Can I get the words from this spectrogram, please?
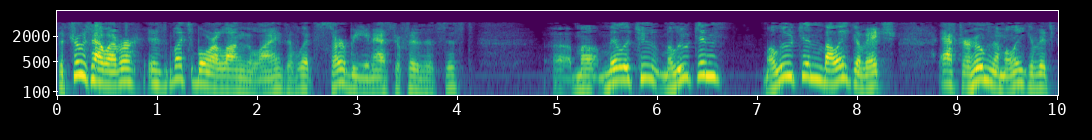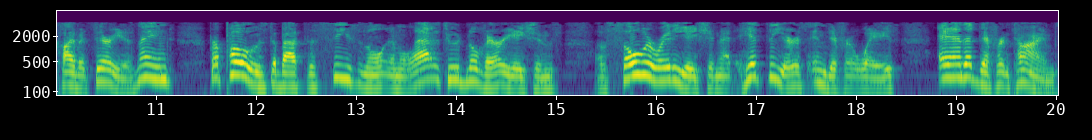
The truth, however, is much more along the lines of what Serbian astrophysicist uh, Milutin, Milutin, Milutin Milankovitch, after whom the Milankovitch climate theory is named, proposed about the seasonal and latitudinal variations of solar radiation that hit the Earth in different ways and at different times,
